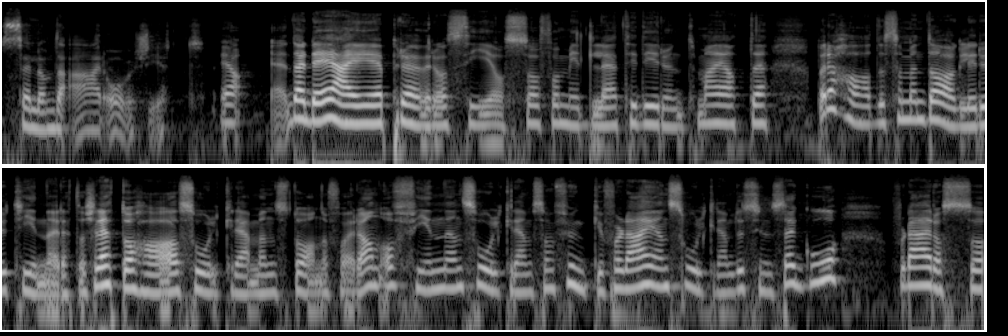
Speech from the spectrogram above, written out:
selv om det er overskyet. Ja, Det er det jeg prøver å si også, formidle til de rundt meg. At eh, bare ha det som en daglig rutine, rett og slett. Og ha solkremen stående foran. Og finn en solkrem som funker for deg, en solkrem du syns er god. For det er også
